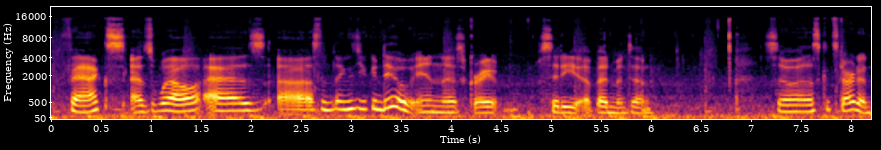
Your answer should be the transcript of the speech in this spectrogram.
facts, as well as uh, some things you can do in this great city of Edmonton. So uh, let's get started.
